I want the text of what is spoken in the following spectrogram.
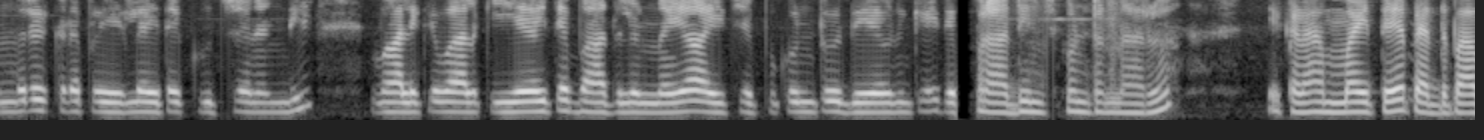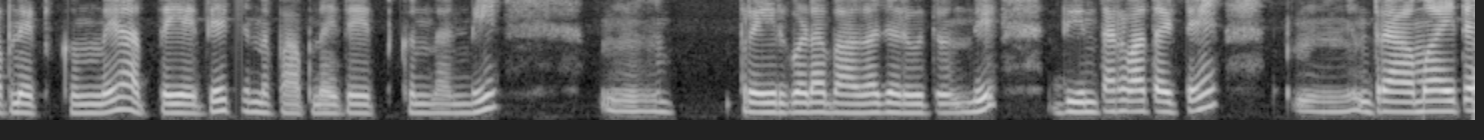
అందరూ ఇక్కడ ప్రేయర్లు అయితే కూర్చోనండి. వాళ్ళకి వాళ్ళకి ఏవైతే బాధలు ఉన్నాయో అవి చెప్పుకుంటూ దేవునికి అయితే ప్రార్థించుకుంటున్నారు. ఇక్కడ అమ్మ అయితే పెద్ద పాపను ఎత్తుకుంది అత్తయ్య అయితే చిన్న పాపను అయితే ఎత్తుకుందండి ప్రేయర్ కూడా బాగా జరుగుతుంది. దీని తర్వాత అయితే డ్రామా అయితే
